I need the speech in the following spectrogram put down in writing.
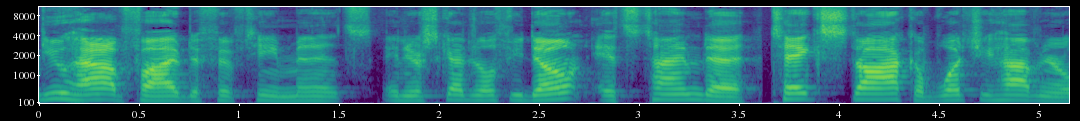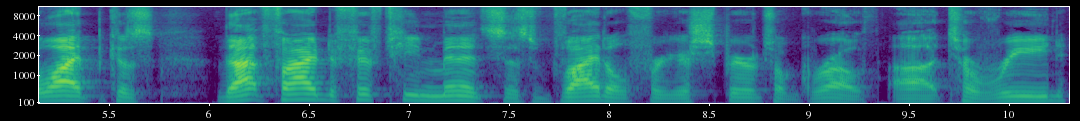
you have five to 15 minutes in your schedule. If you don't, it's time to take stock of what you have in your life because that 5 to 15 minutes is vital for your spiritual growth uh, to read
